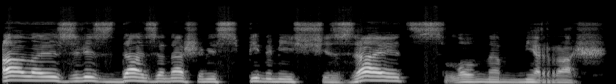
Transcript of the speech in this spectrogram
алая звезда за нашими спинами исчезает, словно мираж.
